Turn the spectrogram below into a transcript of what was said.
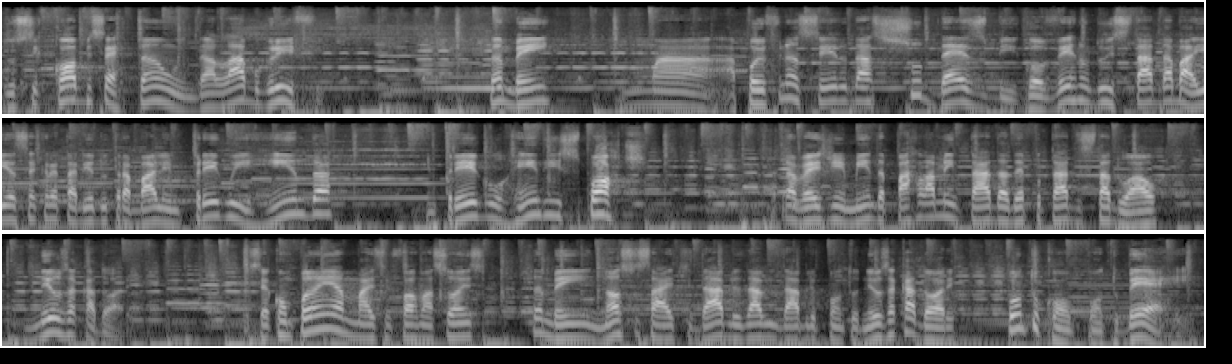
do Cicobi Sertão e da Labo Grife. Também um apoio financeiro da Sudesb, Governo do Estado da Bahia, Secretaria do Trabalho, Emprego e Renda, Emprego, Renda e Esporte, através de emenda parlamentar da deputada estadual Neuza Cadore. Você acompanha mais informações também em nosso site www.neusacadore.com.br.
